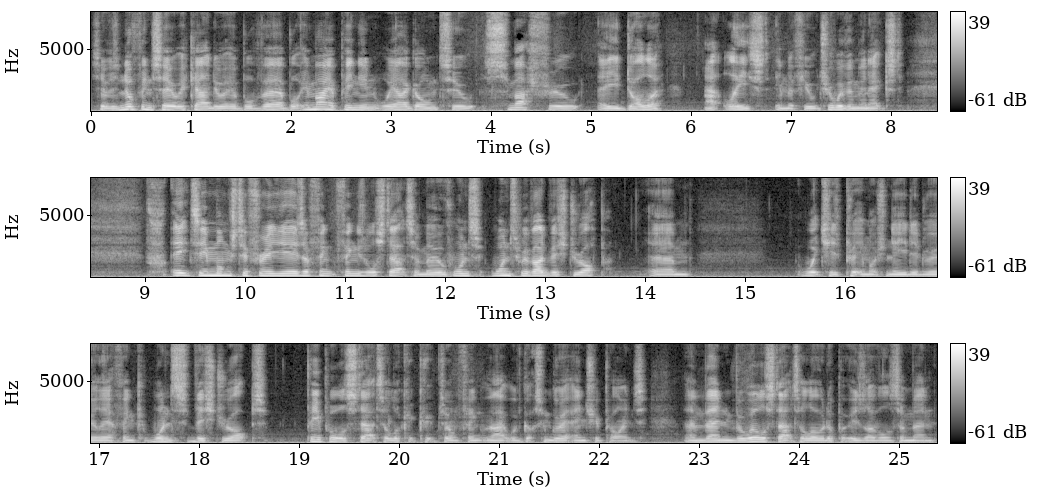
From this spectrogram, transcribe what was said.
So there's nothing to say we can't do it above there but in my opinion we are going to smash through a dollar at least in the future within the next 18 months to three years I think things will start to move. Once once we've had this drop um, which is pretty much needed really I think once this drops people will start to look at crypto and think right we've got some great entry points and then they will start to load up at these levels, and then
